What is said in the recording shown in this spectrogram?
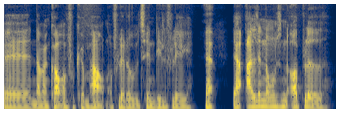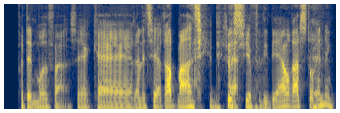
øh, når man kommer fra København og flytter ud til en lille flække. Ja. Jeg har aldrig nogensinde oplevet på den måde før, så jeg kan relatere ret meget til det, du ja. Ja. siger, fordi det er jo en ret stor ændring.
